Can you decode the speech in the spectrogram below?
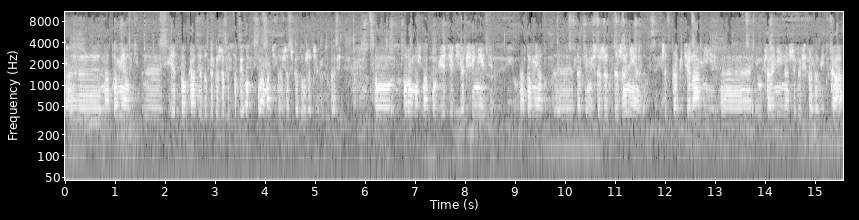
e, natomiast e, jest to okazja do tego, żeby sobie odkłamać troszeczkę tą rzeczywistość, bo sporo można powiedzieć, jak się nie wie. Natomiast e, takie myślę, że zderzenie z przedstawicielami e, i uczelni naszego środowiska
